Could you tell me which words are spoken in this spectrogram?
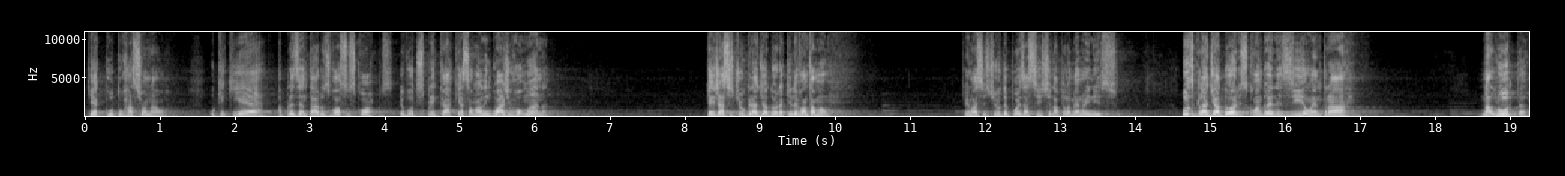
que é culto racional. O que, que é apresentar os vossos corpos? Eu vou te explicar que essa é uma linguagem romana. Quem já assistiu o Gladiador aqui, levanta a mão. Quem não assistiu, depois assiste lá pelo menos no início. Os gladiadores, quando eles iam entrar na luta,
